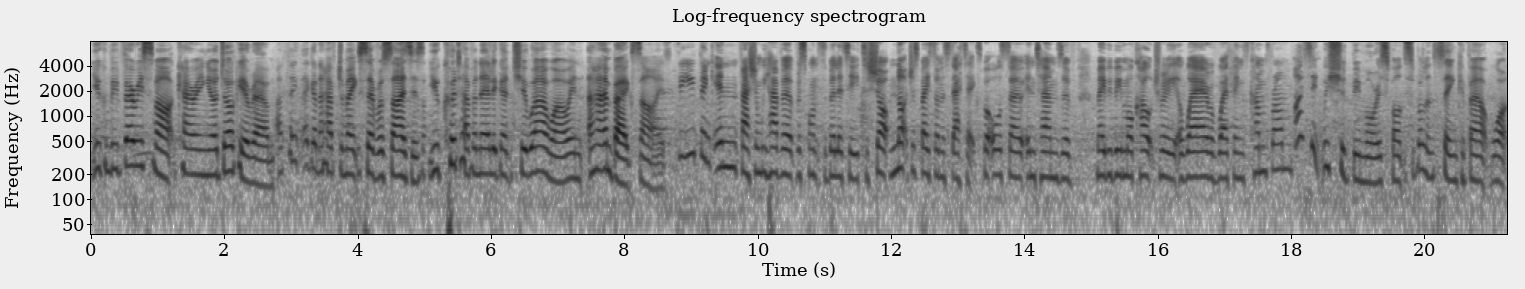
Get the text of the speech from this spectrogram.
You can be very smart carrying your doggy around. I think they're going to have to make several sizes. You could have an elegant chihuahua in a handbag size. Do you think in fashion we have a responsibility to shop not just based on aesthetics, but also in terms of maybe be more culturally aware of where things come from? I think we should be more responsible and think about what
